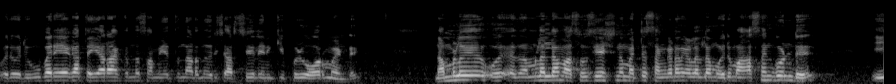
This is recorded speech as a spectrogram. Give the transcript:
ഒരു രൂപരേഖ തയ്യാറാക്കുന്ന സമയത്ത് നടന്ന ഒരു ചർച്ചയിൽ എനിക്ക് ഇപ്പോഴും ഓർമ്മയുണ്ട് നമ്മൾ നമ്മളെല്ലാം അസോസിയേഷനും മറ്റ് സംഘടനകളെല്ലാം ഒരു മാസം കൊണ്ട് ഈ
